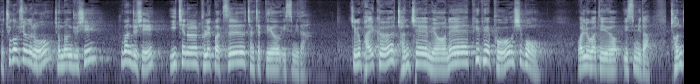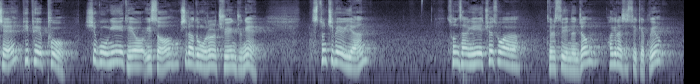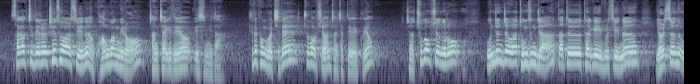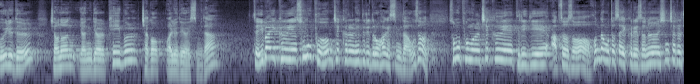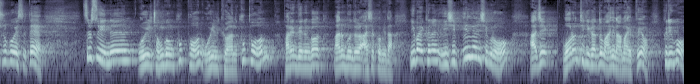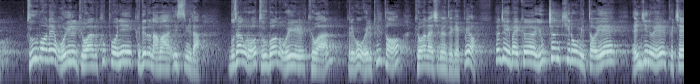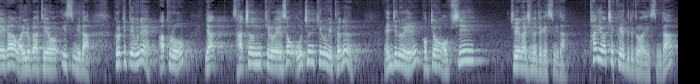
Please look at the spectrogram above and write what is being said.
자, 추가 옵션으로 전방 주시, 후방 주시 2채널 블랙박스 장착되어 있습니다. 지금 바이크 전체 면에 PPF 시공 완료가 되어 있습니다. 전체 PPF 시공이 되어 있어 혹시라도 모를 주행 중에 스톤칩에 의한 손상이 최소화될 수 있는 점 확인하실 수 있겠고요. 사각지대를 최소화할 수 있는 광광미러 장착이 되어 있습니다. 휴대폰 거치대 추가 옵션 장착되어 있고요. 자, 추가 옵션으로 운전자와 동승자 따뜻하게 입을 수 있는 열선 의류들 전원 연결 케이블 작업 완료되어 있습니다. 자, 이 바이크의 소모품 체크를 해드리도록 하겠습니다. 우선 소모품을 체크해 드리기에 앞서서 혼다 모터사이클에서는 신차를 출고했을 때 쓸 수 있는 오일 점검 쿠폰, 오일 교환 쿠폰 발행되는 것 많은 분들 아실 겁니다. 이 바이크는 21년식으로 아직 워런티 기간도 많이 남아 있고요. 그리고 두 번의 오일 교환 쿠폰이 그대로 남아 있습니다. 무상으로 두 번 오일 교환 그리고 오일 필터 교환하시면 되겠고요. 현재 이 바이크 6,000km의 엔진 오일 교체가 완료가 되어 있습니다. 그렇기 때문에 앞으로 약 4,000km에서 5,000km는 엔진 오일 걱정 없이 주행하시면 되겠습니다. 타이어 체크해 드리도록 하겠습니다.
